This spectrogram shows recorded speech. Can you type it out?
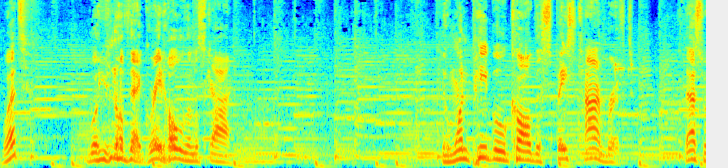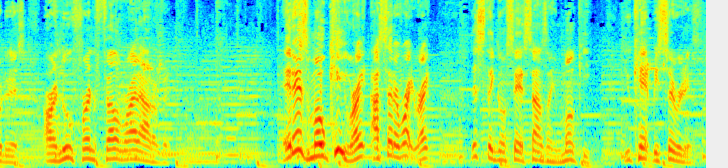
What? Well, you know that great hole in the sky. The one people call the space-time rift. That's what it is. Our new friend fell right out of it. It is Moki, right? I said it right, right? This thing gonna say it sounds like monkey. You can't be serious.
